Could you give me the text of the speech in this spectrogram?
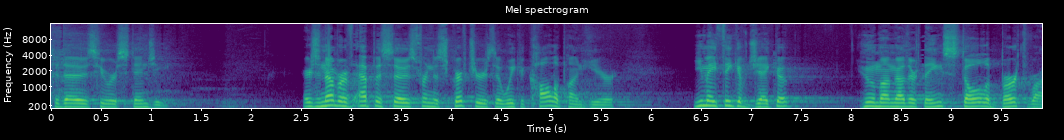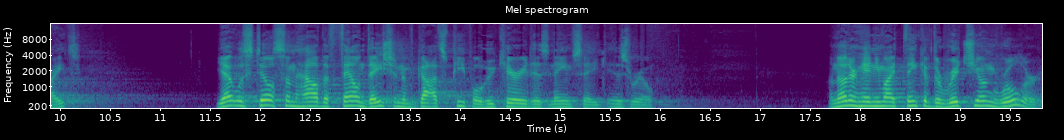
to those who are stingy. There's a number of episodes from the scriptures that we could call upon here. You may think of Jacob, who, among other things, stole a birthright yet was still somehow the foundation of God's people who carried his namesake, Israel. On the other hand, you might think of the rich young ruler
